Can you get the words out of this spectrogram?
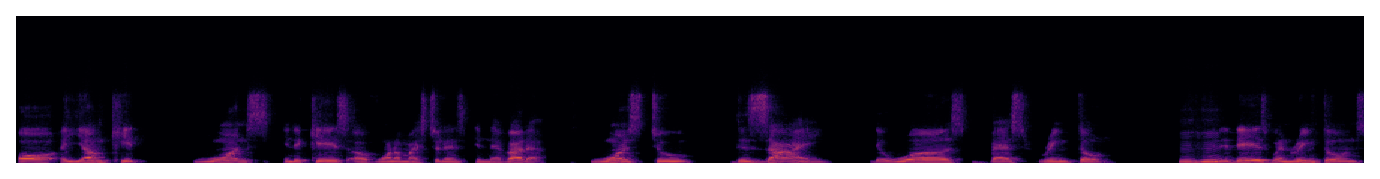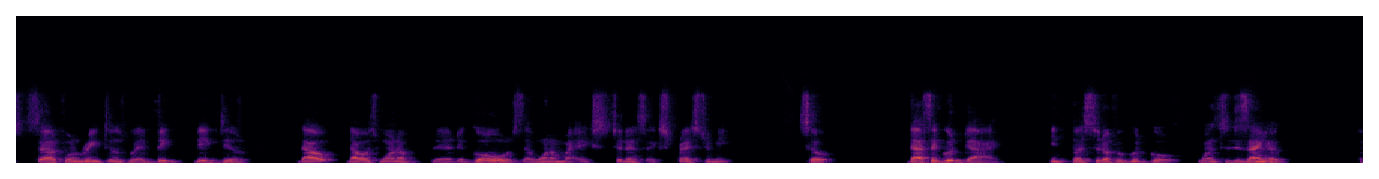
or a young kid wants, in the case of one of my students in Nevada, wants to design the world's best ringtone. Mm-hmm. In the days when ringtones, cell phone ringtones were a big, big deal, that, that was one of the, the goals that one of my students expressed to me. So that's a good guy in pursuit of a good goal. Wants to design mm-hmm. a, a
